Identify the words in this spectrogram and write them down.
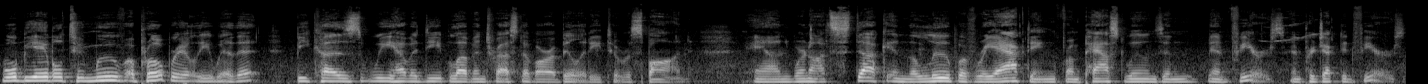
we'll be able to move appropriately with it because we have a deep love and trust of our ability to respond. and we're not stuck in the loop of reacting from past wounds and, and fears and projected fears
